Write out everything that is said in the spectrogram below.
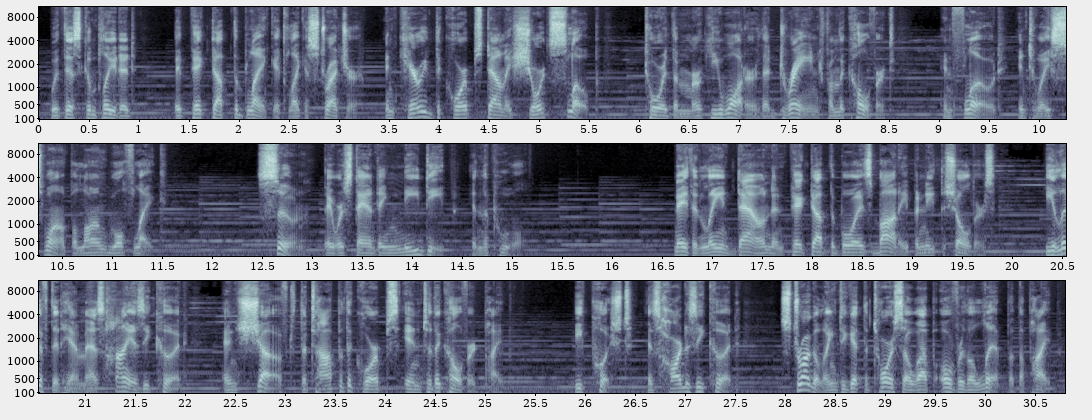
With this completed, they picked up the blanket like a stretcher and carried the corpse down a short slope toward the murky water that drained from the culvert and flowed into a swamp along Wolf Lake. Soon they were standing knee-deep in the pool. Nathan leaned down and picked up the boy's body beneath the shoulders. He lifted him as high as he could and shoved the top of the corpse into the culvert pipe. He pushed as hard as he could, struggling to get the torso up over the lip of the pipe.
